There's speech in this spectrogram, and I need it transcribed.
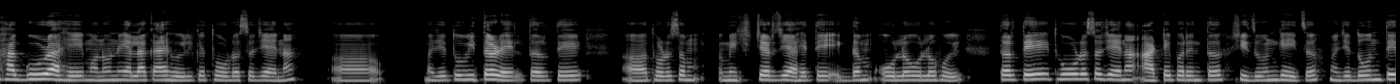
हा गूळ आहे म्हणून याला काय होईल की थोडंसं जे आहे ना म्हणजे तो वितळेल तर ते थोडंसं मिक्सचर जे आहे ते एकदम ओलं ओलं होईल. तर ते थोडंसं जे आहे ना आटेपर्यंत शिजवून घ्यायचं. म्हणजे दोन ते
